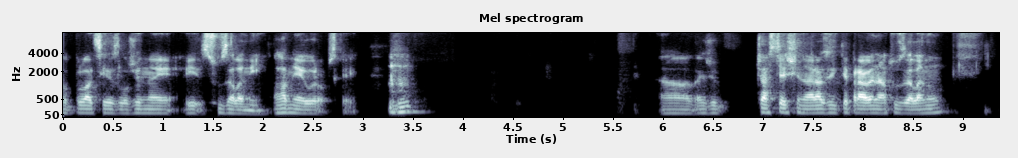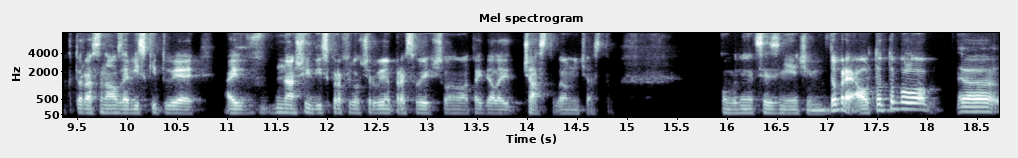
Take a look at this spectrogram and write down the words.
populácie zložené sú zelení, hlavne európskej. Mm-hmm. Uh, takže častejšie narazíte práve na tú zelenú, ktorá sa naozaj vyskytuje aj v našich disprofiloch, čo robíme pre svojich členov a tak ďalej, často, veľmi často. Kombinácie s niečím. Dobre, ale toto bolo, uh,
